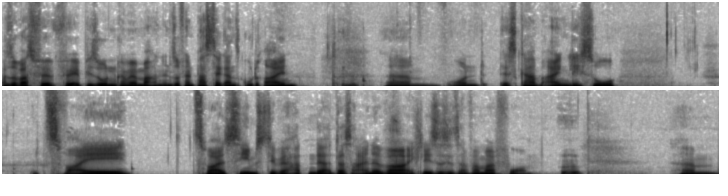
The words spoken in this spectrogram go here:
also was für, für Episoden können wir machen? Insofern passt er ganz gut rein. Mhm. Ähm, und es gab eigentlich so zwei, zwei Themes, die wir hatten. Der, das eine war, ich lese es jetzt einfach mal vor. Mhm. Ähm,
